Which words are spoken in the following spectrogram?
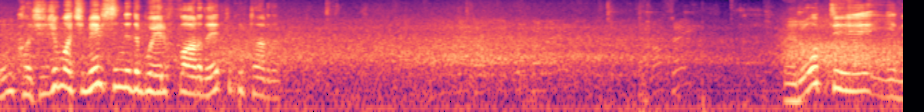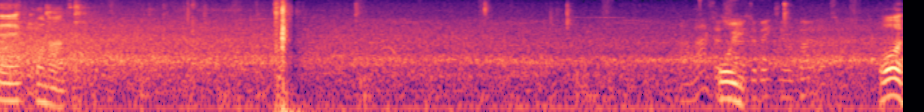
Oğlum kaçıncı maçım hepsinde de bu herif vardı. Hep mi kurtardı? Velotti yine Konate. Oy. Oy.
